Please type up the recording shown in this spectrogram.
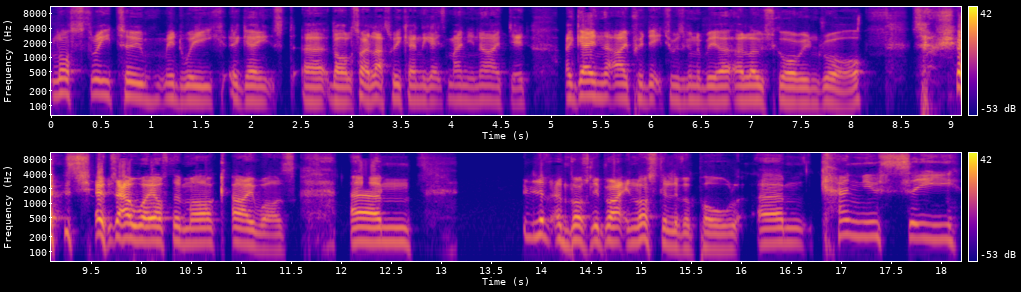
lost 3 2 midweek against, uh, no, sorry, last weekend against Man United. A game that I predicted was going to be a, a low scoring draw. So shows, shows how way off the mark I was. Um, and obviously Brighton lost to Liverpool. Um, can you see?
